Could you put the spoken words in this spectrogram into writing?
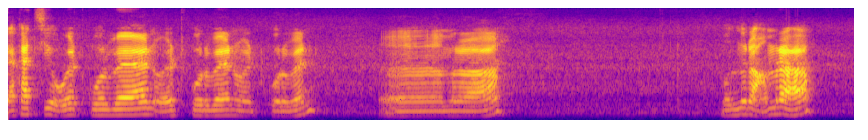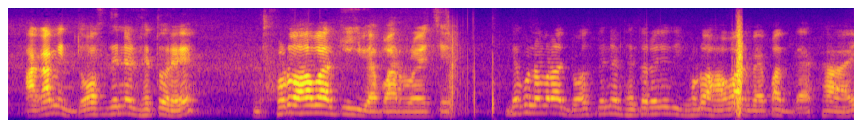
দেখাচ্ছি ওয়েট করবেন ওয়েট করবেন ওয়েট করবেন। আমরা বন্ধুরা, আমরা আগামী দশ দিনের ভেতরে ঝোড়ো হাওয়ার কি ব্যাপার রয়েছে? দেখুন, আমরা দশ দিনের ভেতরে যদি ঝোড়ো হাওয়ার ব্যাপার দেখাই,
